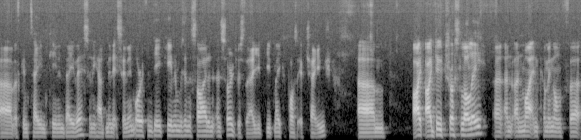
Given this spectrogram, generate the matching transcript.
um, have contained Keinan Davis and he had minutes in him, or if indeed Keinan was in the side and, and Surridge was there, you'd, you'd, make a positive change. Um, I, I, do trust Lolley and, and, and Mighten coming on for,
